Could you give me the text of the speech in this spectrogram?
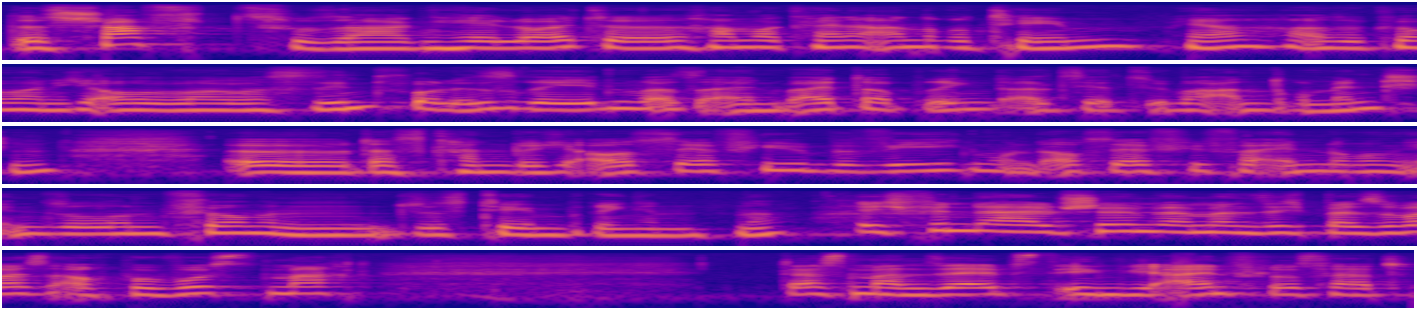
das schafft, zu sagen, hey Leute, haben wir keine anderen Themen, ja, also können wir nicht auch über was Sinnvolles reden, was einen weiterbringt, als jetzt über andere Menschen. Äh, das kann durchaus sehr viel bewegen und auch sehr viel Veränderung in so ein Firmensystem bringen. Ne? Ich finde halt schön, wenn man sich bei sowas auch bewusst macht, dass man selbst irgendwie Einfluss hat.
